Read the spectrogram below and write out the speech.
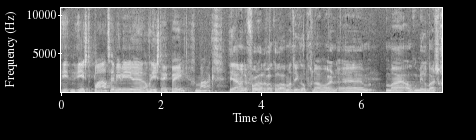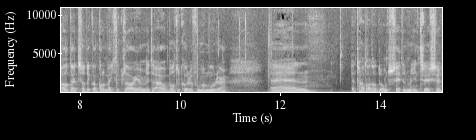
een, eerste plaat... hebben jullie, of een eerste EP gemaakt. Ja, maar daarvoor hadden we ook al allemaal dingen opgenomen hoor. Ehm, maar ook middelbare schooltijd zat ik ook al een beetje te klooien met de oude bandrecorder van mijn moeder. En het had altijd ontzettend mijn interesse.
